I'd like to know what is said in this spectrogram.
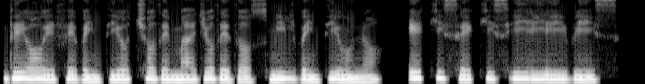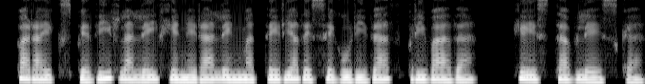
DOF 28 de mayo de 2021, XXII bis, para expedir la Ley General en materia de seguridad privada, que establezca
